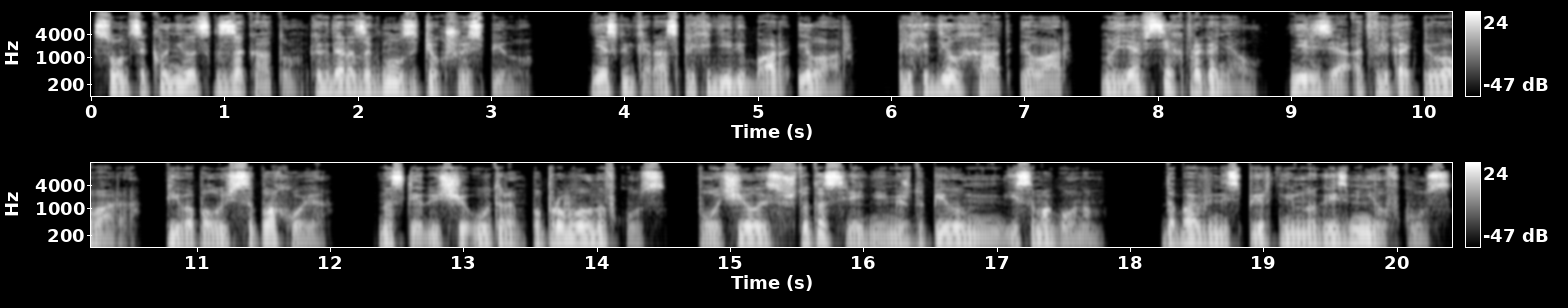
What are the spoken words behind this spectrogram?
Солнце клонилось к закату, когда разогнул затекшую спину. Несколько раз приходили Бар и Лар. Приходил Хат и Лар, но я всех прогонял. Нельзя отвлекать пивовара. Пиво получится плохое. На следующее утро попробовал на вкус. Получилось что-то среднее между пивом и самогоном. Добавленный спирт немного изменил вкус.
